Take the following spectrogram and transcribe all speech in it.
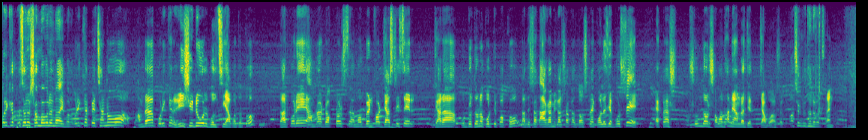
পরীক্ষা পেছানোর সম্ভাবনা নাই বলা। পরীক্ষা পেছানো আমরা পরীক্ষার রিশিডিউল বলছি আপাতত। তারপরে আমরা ডক্টরস মুভমেন্ট ফর জাস্টিসের যারা ঊর্ধ্বতন কর্তৃপক্ষ তাদের সাথে আগামীকাল সকাল দশটায় কলেজে বসে একটা সুন্দর সমাধানে আমরা যে যাব আসলে অসংখ্য ধন্যবাদ। থ্যাংক ইউ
